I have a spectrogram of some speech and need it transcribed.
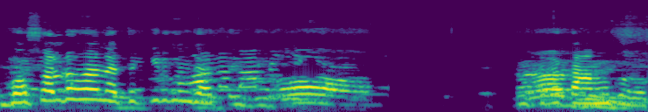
বসল হয় না তো কীরকম যাতে কাম করো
